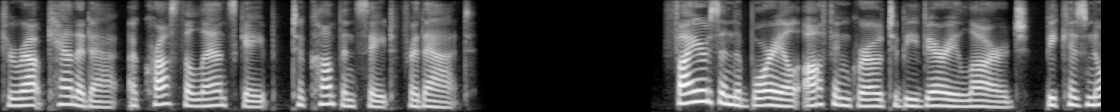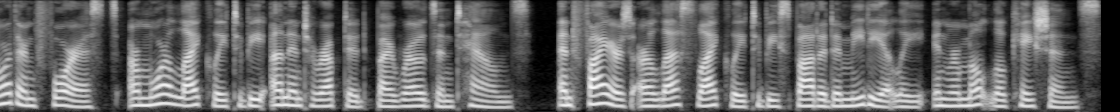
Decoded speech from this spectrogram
throughout Canada across the landscape to compensate for that. Fires in the boreal often grow to be very large because northern forests are more likely to be uninterrupted by roads and towns, and fires are less likely to be spotted immediately in remote locations.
